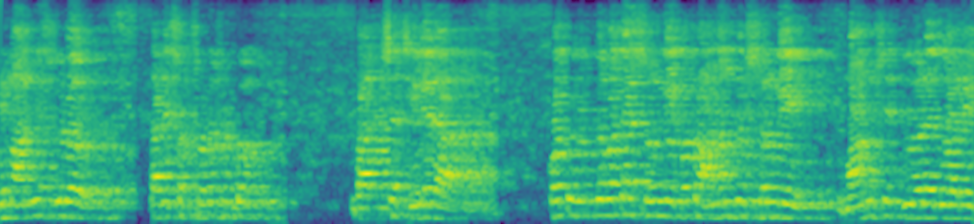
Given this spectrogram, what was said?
এই মানুষগুলো। তাদের সব ছোট ছোট বাচ্চা ছেলেরা কত উদ্যমতার সঙ্গে, কত আনন্দের সঙ্গে মানুষের দুয়ারে দুয়ারে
